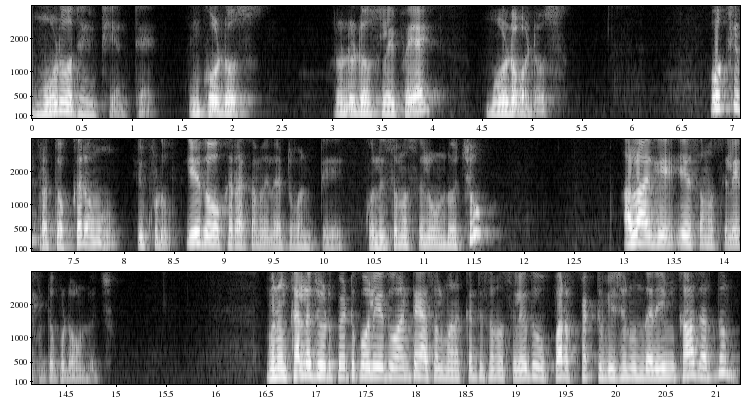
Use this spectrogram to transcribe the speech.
మూడోది ఏంటి అంటే ఇంకో డోస్ రెండు డోసులు అయిపోయాయి మూడవ డోస్. ఓకే ప్రతి ఒక్కరము ఇప్పుడు ఏదో ఒక రకమైనటువంటి కొన్ని సమస్యలు ఉండొచ్చు అలాగే ఏ సమస్య లేకుండా కూడా ఉండొచ్చు. మనం కళ్ళజోడు పెట్టుకోలేదు అంటే అసలు మన కంటి సమస్య లేదు పర్ఫెక్ట్ విజన్ ఉందని ఏమి కాదు అర్థం.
